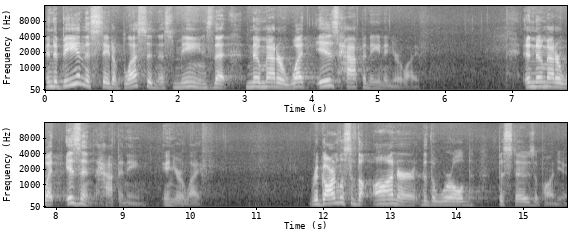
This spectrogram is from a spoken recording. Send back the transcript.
And to be in this state of blessedness means that no matter what is happening in your life, and no matter what isn't happening in your life, regardless of the honor that the world bestows upon you,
